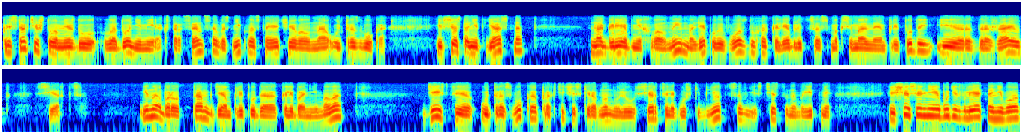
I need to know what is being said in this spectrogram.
Представьте, что между ладонями экстрасенса возникла стоячая волна ультразвука, и все станет ясно. На гребнях волны молекулы воздуха колеблются с максимальной амплитудой и раздражают сердце. И наоборот, там, где амплитуда колебаний мала, действие ультразвука практически равно нулю. Сердце лягушки бьется в естественном ритме. Еще сильнее будет влиять на него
